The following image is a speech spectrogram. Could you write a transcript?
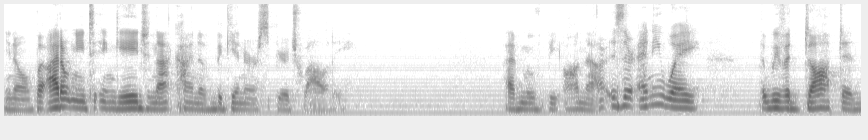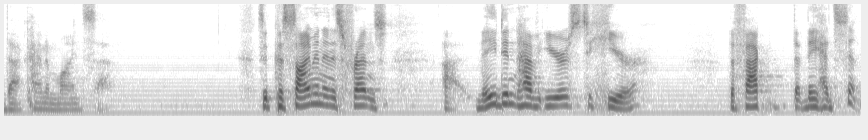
You know, but I don't need to engage in that kind of beginner spirituality. I've moved beyond that. Is there any way that we've adopted that kind of mindset? Because Simon and his friends, uh, they didn't have ears to hear the fact that they had sinned.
